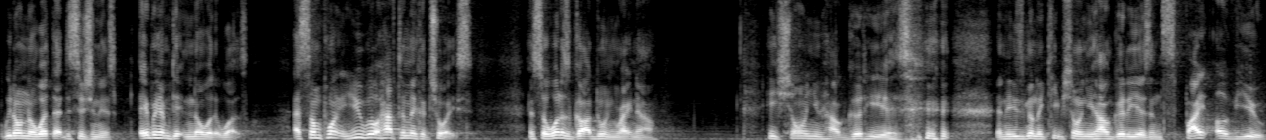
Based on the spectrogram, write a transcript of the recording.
We don't know what that decision is. Abraham didn't know what it was. At some point, you will have to make a choice. And so, what is God doing right now? He's showing you how good He is. and He's going to keep showing you how good He is in spite of you.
